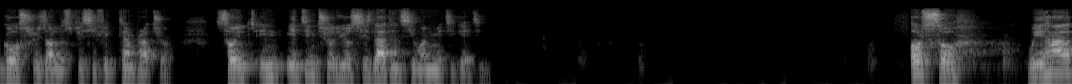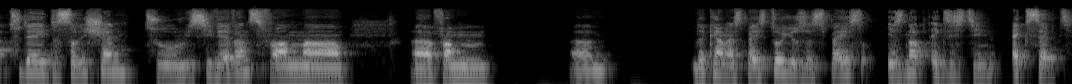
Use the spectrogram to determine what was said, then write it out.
go through all the specific temperature. So it, in, it introduces latency when mitigating. Also, we had today the solution to receive events from uh, uh, from um, the kernel space to user space is not existing except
